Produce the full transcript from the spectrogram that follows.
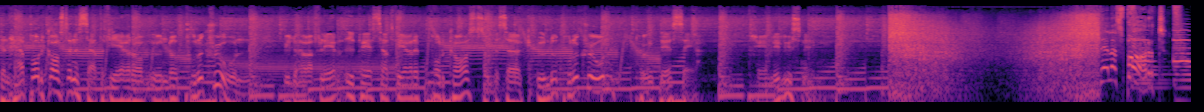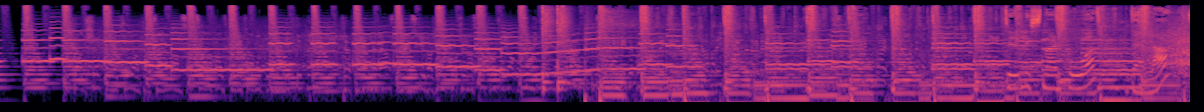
Den här podcasten är certifierad av Underproduktion. Vill du höra fler UP-certifierade podcasts så besök underproduktion.se. Trevlig lyssning. Della Sport! Du lyssnar på Della.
